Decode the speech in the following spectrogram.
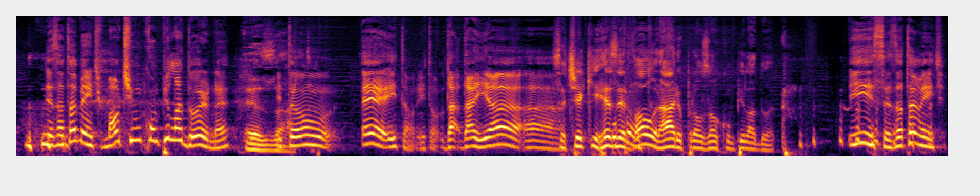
Exatamente, mal tinha um compilador, né? Exato. Então, é, então, então da- daí a, a- Você tinha que reservar ponto. horário pra usar o compilador. Isso, exatamente.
